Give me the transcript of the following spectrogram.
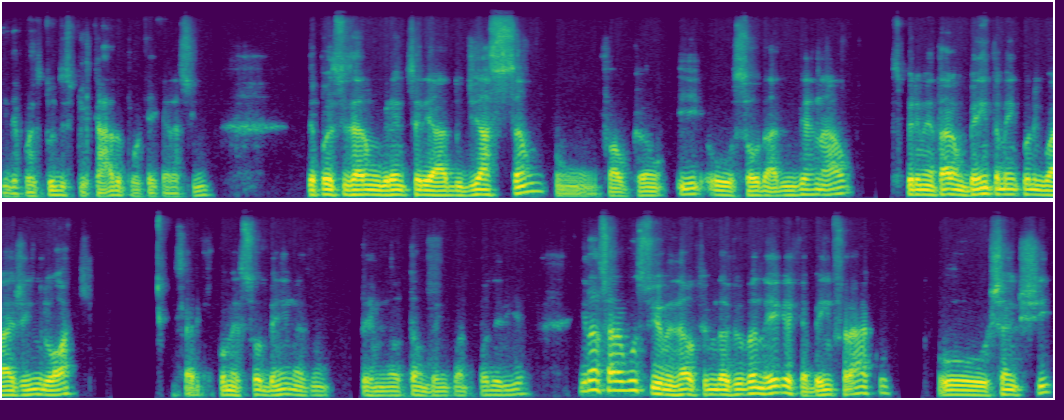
E depois tudo explicado por que era assim. Depois fizeram um grande seriado de ação com o Falcão e o Soldado Invernal. Experimentaram bem também com linguagem em Loki, série que começou bem, mas não terminou tão bem quanto poderia. E lançaram alguns filmes, né? O filme da Viúva Negra, que é bem fraco, o Shang-Chi,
